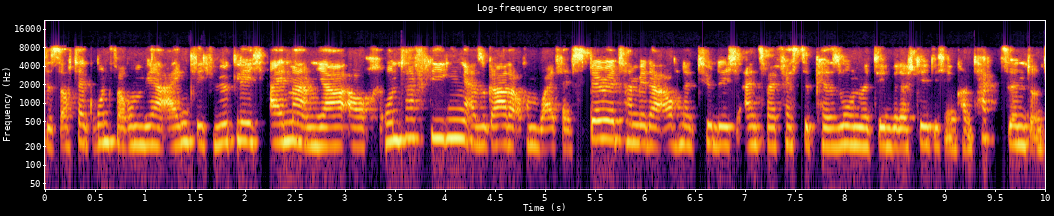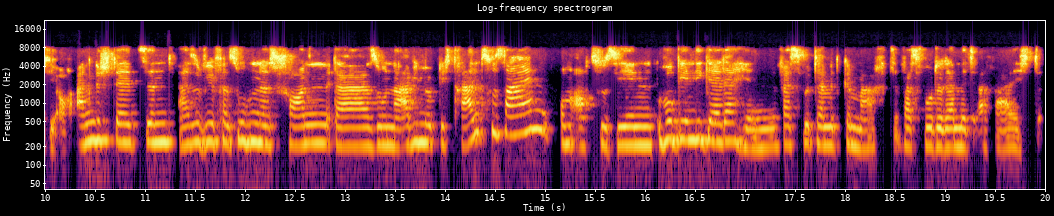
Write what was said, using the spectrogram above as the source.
Das ist auch der Grund, warum wir eigentlich wirklich einmal im Jahr auch runterfliegen. Also gerade auch im Wildlife Spirit haben wir da auch natürlich ein, zwei feste Personen, mit denen wir da stetig in Kontakt sind und die auch angestellt sind. Also wir versuchen es schon, da so nah wie möglich dran zu sein, um auch zu sehen, wo gehen die Gelder hin, was wird damit gemacht, was wurde damit erreicht.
